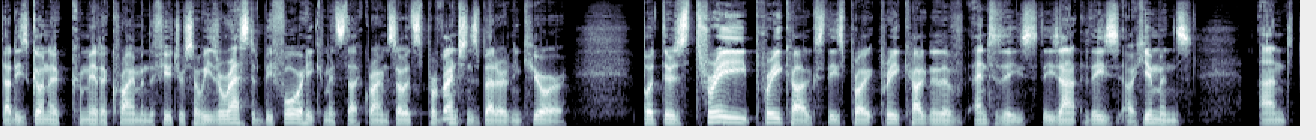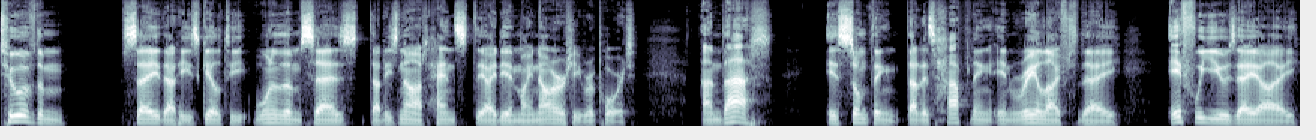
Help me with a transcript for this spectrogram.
that he's going to commit a crime in the future. So he's arrested before he commits that crime. So it's prevention's better than cure. But there's three precogs, these pre- precognitive entities, these uh, these are humans, and two of them say that he's guilty. One of them says that he's not. Hence the idea minority report, and that is something that is happening in real life today. If we use AI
